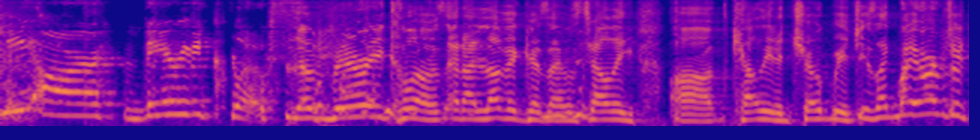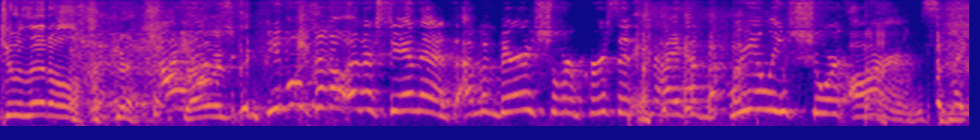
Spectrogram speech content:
we are very close. They're very close, and I love it because I was telling uh, Kelly to choke me, and she's like, "My arms are too little." Have, people don't understand this. I'm a very short person, and I have really short arms. Like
